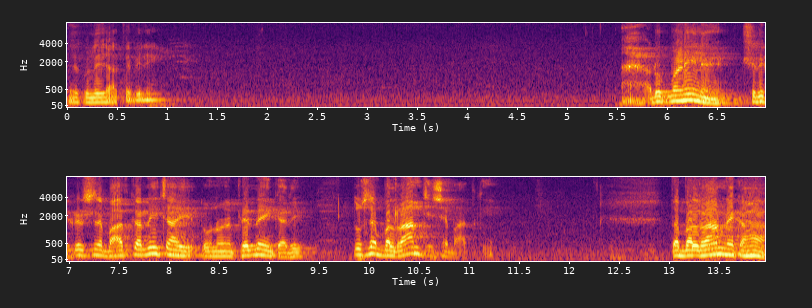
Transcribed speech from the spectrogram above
मेरे को ले जाते भी नहीं। रुक्मणी ने श्री कृष्ण से बात करनी चाहिए तो उन्होंने फिर नहीं करी। तो उसने बलराम जी से बात की। तब बलराम ने कहा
